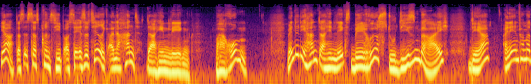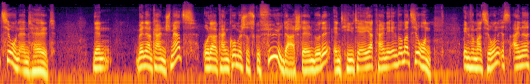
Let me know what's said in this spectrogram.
Ja, das ist das Prinzip aus der Esoterik, eine Hand dahin legen. Warum? Wenn du die Hand dahin legst, berührst du diesen Bereich, der eine Information enthält. Denn wenn er keinen Schmerz oder kein komisches Gefühl darstellen würde, enthielte er ja keine Information. Information ist eine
